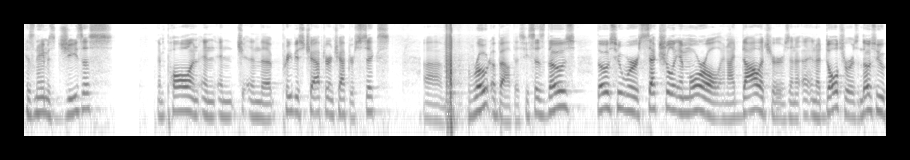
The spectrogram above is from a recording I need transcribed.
his name is Jesus. And Paul, in, in, in, the previous chapter, in chapter 6, um, wrote about this. He says, Those, those who were sexually immoral and idolaters and, and adulterers, and those who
